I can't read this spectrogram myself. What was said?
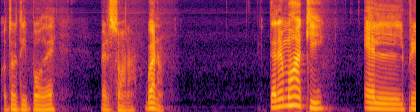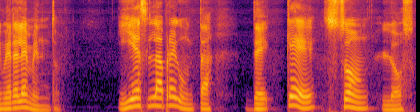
otro tipo de personas. Bueno, tenemos aquí el primer elemento y es la pregunta de qué son los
